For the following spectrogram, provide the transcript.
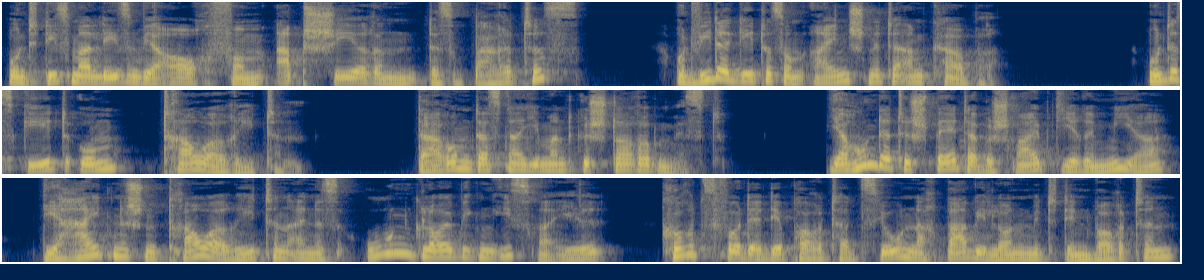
Und diesmal lesen wir auch vom Abscheren des Bartes. Und wieder geht es um Einschnitte am Körper. Und es geht um Trauerriten. Darum, dass da jemand gestorben ist. Jahrhunderte später beschreibt Jeremia die heidnischen Trauerriten eines ungläubigen Israel kurz vor der Deportation nach Babylon mit den Worten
